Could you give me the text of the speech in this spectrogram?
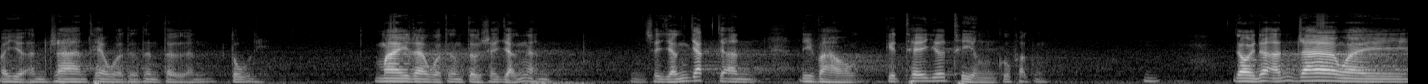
bây giờ anh ra theo hòa thượng thanh từ anh tu đi. Mai ra hòa thượng từ sẽ dẫn anh sẽ dẫn dắt cho anh đi vào cái thế giới thiền của phật. Rồi đó ảnh ra ngoài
